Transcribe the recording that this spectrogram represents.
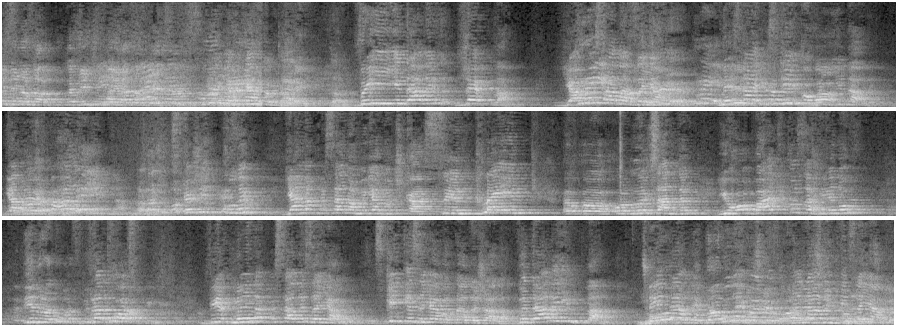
тижні назад, покажіть, чи вона є записана. Ви її дали вже план. Я писала заяву. Не знаю, скільки ви її дали. Я дуже багато їх нам. Скажіть, коли я написала моя дочка, син Клейн е, е, Олександр, його батько загинув. Він в радгоспі. Ми написали заяву. Скільки заява та лежала? Ви дали їм план? Не Чого дали. Коли ви розглядали ті заяви?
